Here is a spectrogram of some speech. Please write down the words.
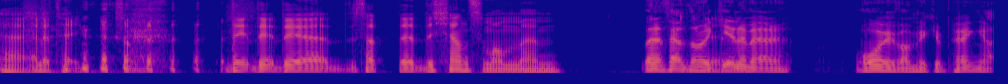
Eh, eller tejp. Liksom. det, det, det, så att det, det känns som om... ehm, Men en 15-årig kille med oj vad mycket pengar.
